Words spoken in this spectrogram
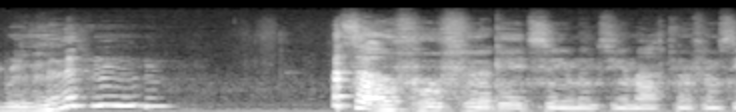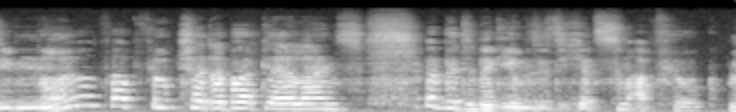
Letzter Aufruf für Gate 7785570 auf Abflug Chatterbug Airlines. Bitte begeben Sie sich jetzt zum Abflug.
